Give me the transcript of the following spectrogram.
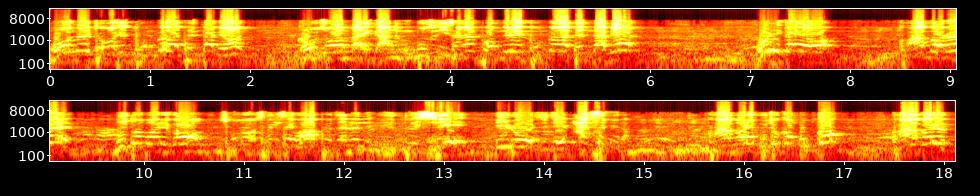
오늘 저것이 통과가 된다면 거수한 바인가 아니면 무슨 이상한 법률이 통과가 된다면 우리가요 과거를 묻어버리고 서로 상생화합하자는 뜻이 이루어지지 않습니다. 과거를 무조건 묻고 과거를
